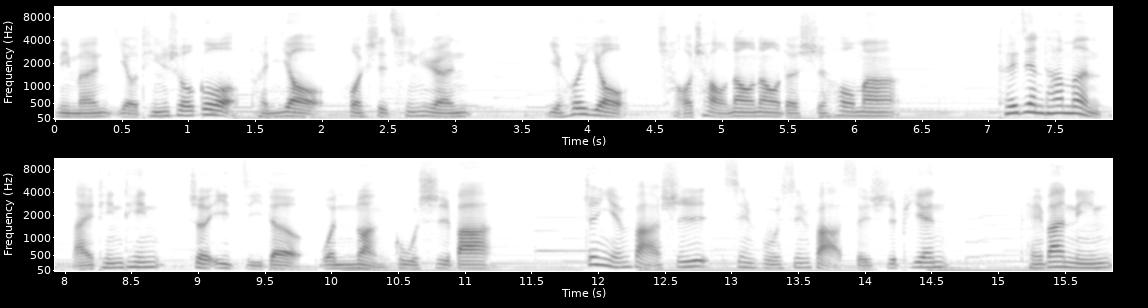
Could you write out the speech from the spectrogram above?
你们有听说过朋友或是亲人也会有吵吵闹闹的时候吗？推荐他们来听听这一集的温暖故事吧。证严法师幸福心法随师篇，陪伴您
